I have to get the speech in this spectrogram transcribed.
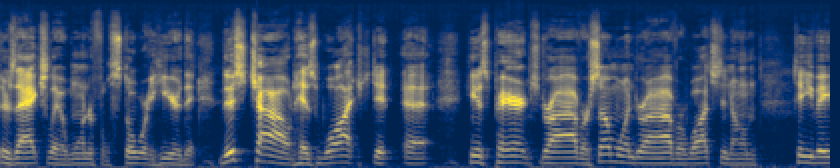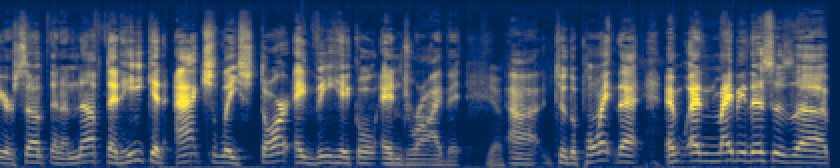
there's actually a wonderful story here that this child has watched it, uh, his parents drive or someone drive or watched it on TV or something enough that he can actually start a vehicle and drive it Yeah. uh, to the point that, and and maybe this is. Uh,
